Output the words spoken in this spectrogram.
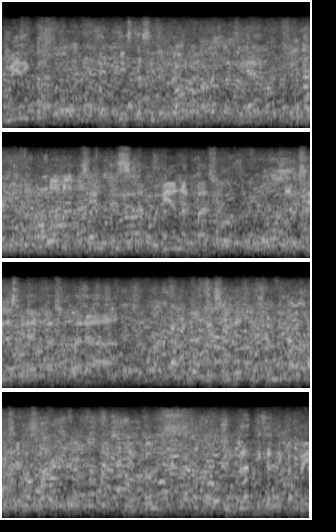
periodistas y pacientes acudían al paso, a la vecina ciudad del paso para recibir atención médica especializada. Entonces, en pláticas de café,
